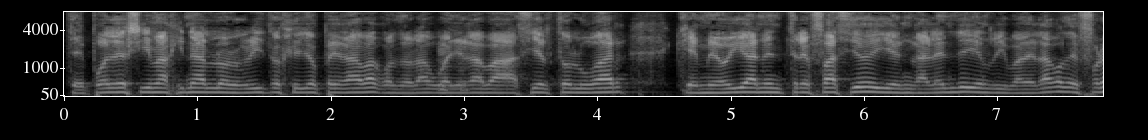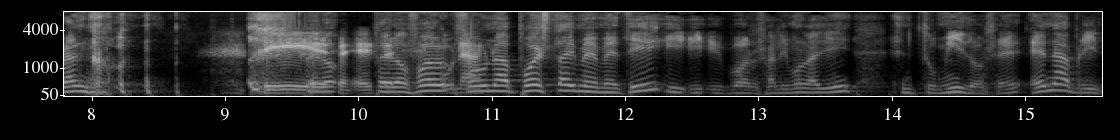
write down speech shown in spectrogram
Te puedes imaginar los gritos que yo pegaba cuando el agua llegaba a cierto lugar que me oían en Trefacio y en Galende y en Ribadelago de Franco. Sí, pero, fue, una... fue, una... apuesta y me metí y, y, y, bueno, salimos de allí entumidos, ¿eh? en abril.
